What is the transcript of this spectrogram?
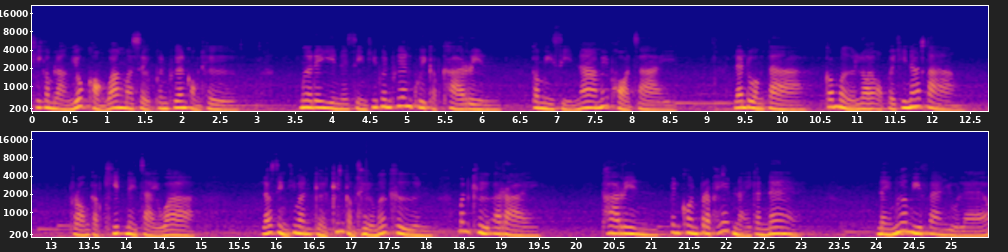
ที่กำลังยกของว่างมาเสิร์ฟเพื่อนๆของเธอ เมื่อได้ยินในสิ่งที่เพื่อนๆคุยกับคาริน ก็มีสีหน้าไม่พอใจ และดวงตาก็เหม่อลอยออกไปที่หน้าต่าง พร้อมกับคิดในใจว่า แล้วสิ่งที่มันเกิดขึ้นกับเธอเมื่อคืน มันคืออะไร คารินเป็นคนประเภทไหนกันแน่ ในเมื่อมีแฟนอยู่แล้ว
